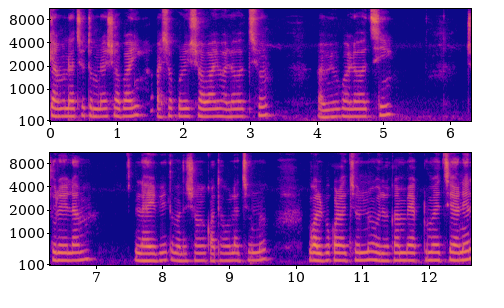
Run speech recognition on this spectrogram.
কেমন আছো তোমরা সবাই? আশা করি সবাই ভালো আছো। আমিও ভালো আছি। চলে এলাম লাইভে তোমাদের সঙ্গে কথা বলার জন্য, গল্প করার জন্য। Welcome back to my channel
